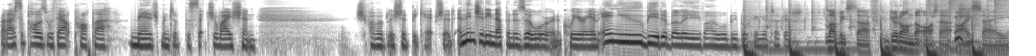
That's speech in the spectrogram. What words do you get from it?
But I suppose without proper management of the situation, she probably should be captured. And then she'd end up in a zoo or an aquarium. And you better believe I will be booking a ticket. Lovely stuff. Good on the otter, I say.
